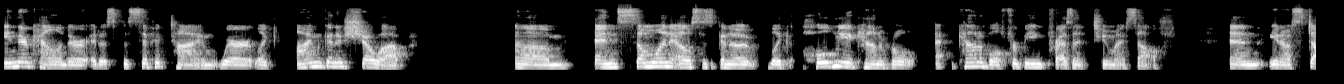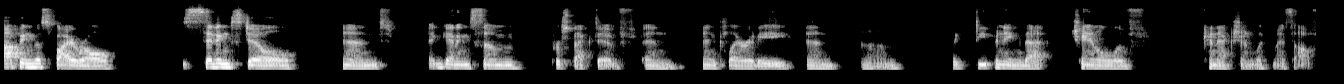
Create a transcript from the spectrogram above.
in their calendar at a specific time where like i'm going to show up um and someone else is going to like hold me accountable accountable for being present to myself and you know stopping the spiral sitting still and and getting some perspective and and clarity and um, like deepening that channel of connection with myself.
